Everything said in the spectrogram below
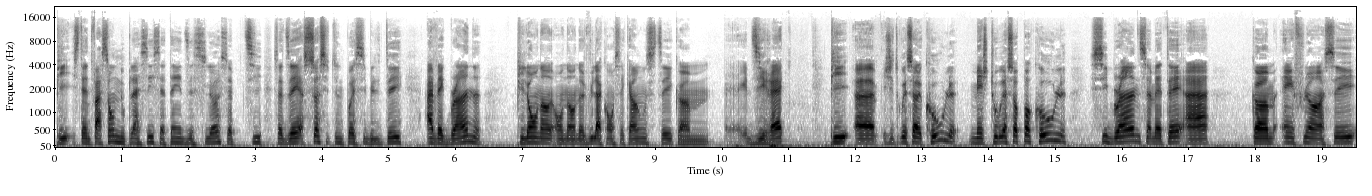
Puis c'était une façon de nous placer cet indice-là, ce petit, se dire ça c'est une possibilité avec Bran. Puis là on en, a vu la conséquence, tu sais, comme euh, direct. Puis euh, j'ai trouvé ça cool, mais je trouverais ça pas cool si Bran se mettait à comme influencer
